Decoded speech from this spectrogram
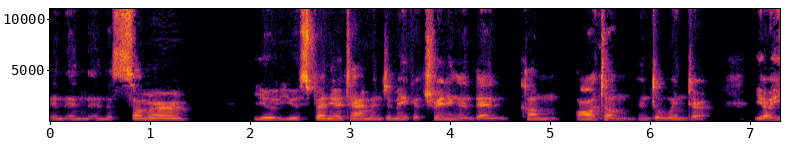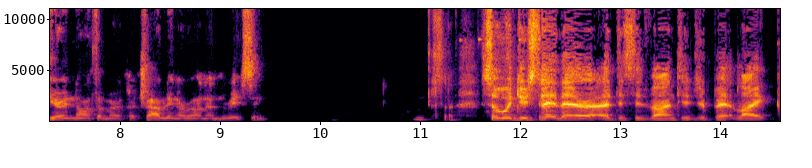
in, in, in the summer, you, you spend your time in Jamaica training and then come autumn into winter, you're here in North America traveling around and racing. So, so would you say they're a disadvantage a bit like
